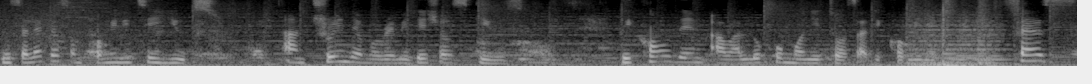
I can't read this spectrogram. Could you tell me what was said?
We selected some community youths and trained them on remediation skills. We call them our local monitors at the community. First,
